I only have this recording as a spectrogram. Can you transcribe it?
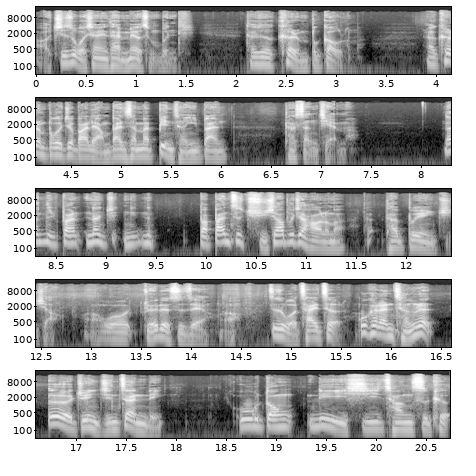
哦，其实我相信他也没有什么问题，他说客人不够了嘛。那客人不够就把两班三班并成一班，他省钱嘛？那你班那就你那把班次取消不就好了吗？他他不愿意取消啊，我觉得是这样啊，这是我猜测了。乌克兰承认俄军已经占领乌东利西昌斯克。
